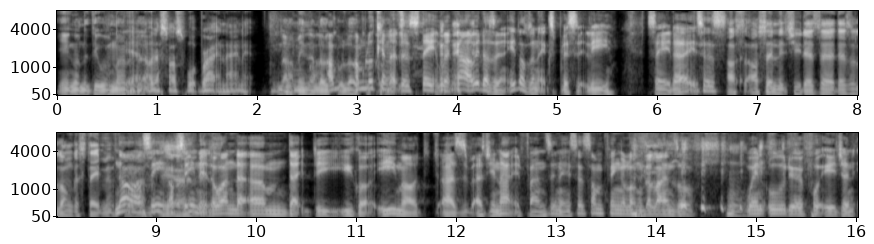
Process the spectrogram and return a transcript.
You ain't gonna deal with none yeah, of no, that. that's why I support Brighton, ain't it? No, I mean the local. I'm, local I'm looking clubs. at the statement. No, it doesn't. It doesn't explicitly say that. It says I'll, I'll send it to you. There's a there's a longer statement. No, I've um, seen, I've seen it. The one that um that you got emailed as as United fans, in it? It says something along the lines of when audio footage and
